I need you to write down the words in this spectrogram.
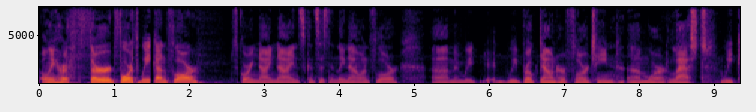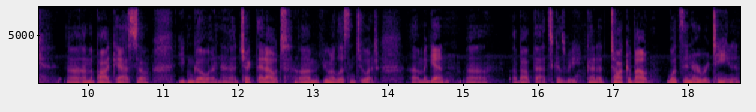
Only her third, fourth week on floor, scoring nine nines consistently now on floor. Um, and we we broke down her floor routine uh, more last week uh, on the podcast, so you can go and uh, check that out um, if you want to listen to it um, again uh, about that because we kind of talk about what's in her routine and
